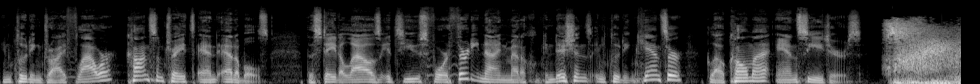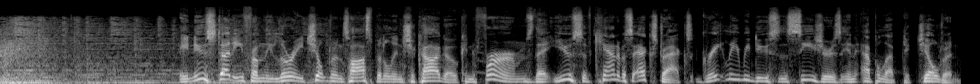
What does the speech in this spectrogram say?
including dry flower, concentrates, and edibles. The state allows its use for 39 medical conditions, including cancer, glaucoma, and seizures. A new study from the Lurie Children's Hospital in Chicago confirms that use of cannabis extracts greatly reduces seizures in epileptic children.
